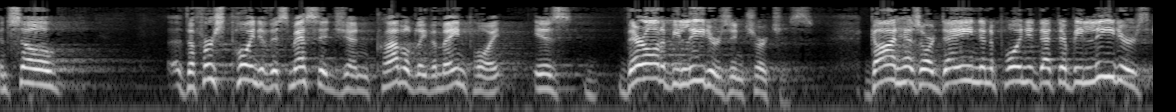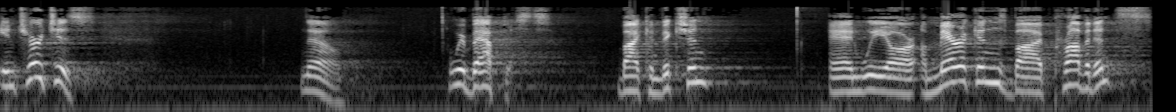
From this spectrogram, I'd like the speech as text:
And so, the first point of this message, and probably the main point, is there ought to be leaders in churches. God has ordained and appointed that there be leaders in churches. Now, we're Baptists by conviction, and we are Americans by providence.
